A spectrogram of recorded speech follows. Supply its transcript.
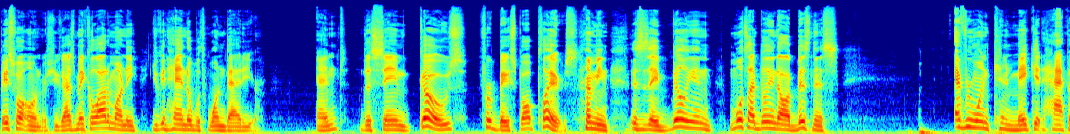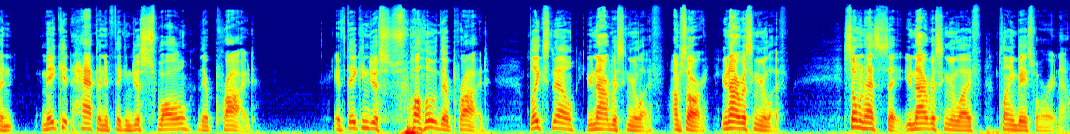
Baseball owners, you guys make a lot of money, you can handle with one bad year. And the same goes for baseball players. I mean, this is a billion, multi billion dollar business everyone can make it happen. Make it happen if they can just swallow their pride. If they can just swallow their pride. Blake Snell, you're not risking your life. I'm sorry. You're not risking your life. Someone has to say it. You're not risking your life playing baseball right now.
